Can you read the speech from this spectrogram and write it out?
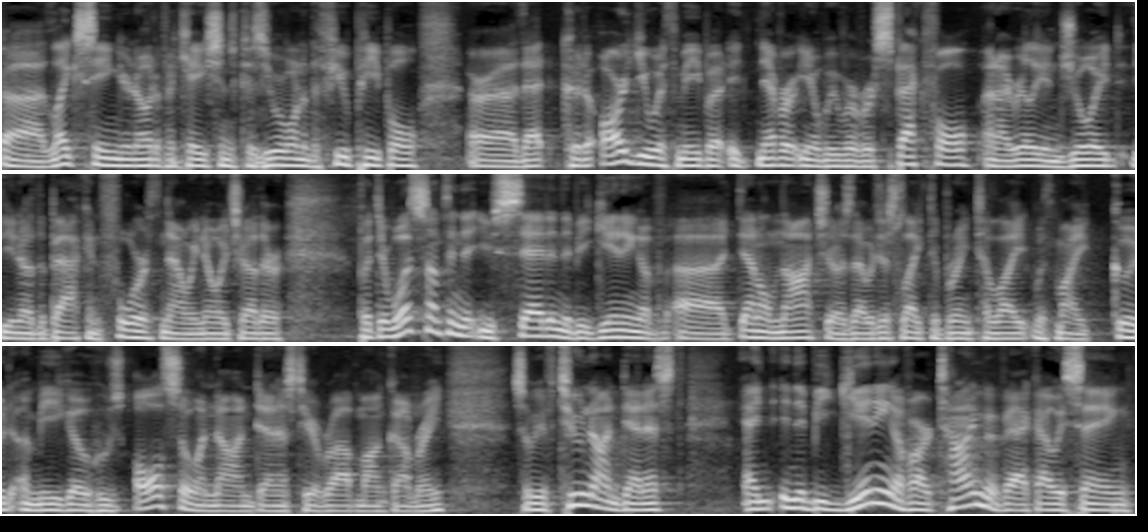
uh, like seeing your notifications because you were one of the few people uh, that could argue with me, but it never, you know, we were respectful, and I really enjoyed, you know, the back and forth. Now we know each other. But there was something that you said in the beginning of uh, Dental Nachos that I would just like to bring to light with my good amigo, who's also a non dentist here, Rob Montgomery. So we have two non dentists. And in the beginning of our time, Vivek, I was saying,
